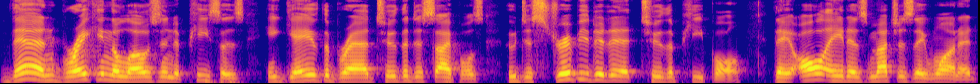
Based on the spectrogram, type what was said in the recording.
Then, breaking the loaves into pieces, he gave the bread to the disciples, who distributed it to the people. They all ate as much as they wanted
